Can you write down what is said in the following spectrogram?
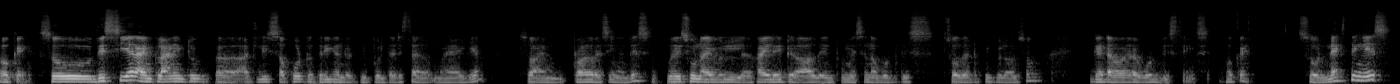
Okay. So this year i'm planning to uh, at least support to 300 people. That is my idea. So i'm progressing on this. Very soon i will uh, highlight all the information about this so that people also get aware about these things. Okay? So next thing is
